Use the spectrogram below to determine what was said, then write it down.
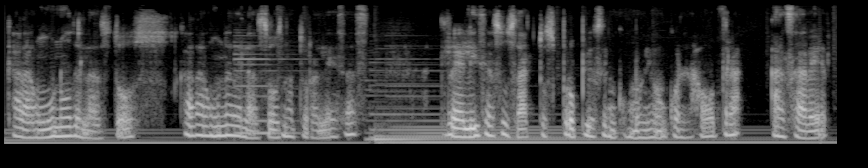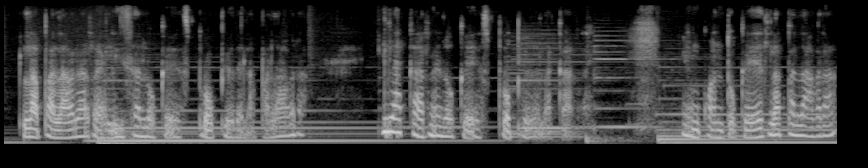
Cada uno de las dos, cada una de las dos naturalezas realiza sus actos propios en comunión con la otra, a saber, la palabra realiza lo que es propio de la palabra y la carne lo que es propio de la carne. En cuanto que es la palabra,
